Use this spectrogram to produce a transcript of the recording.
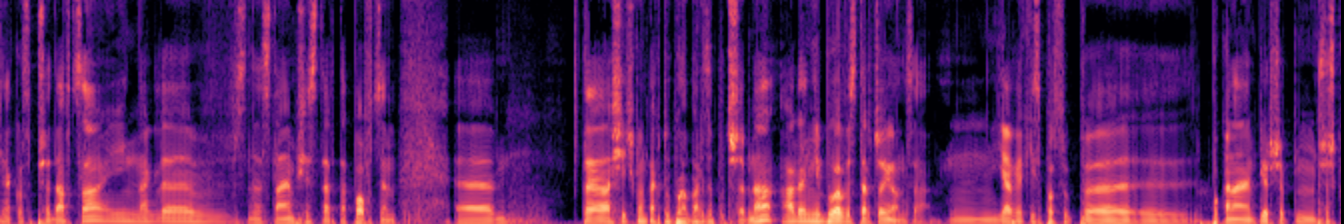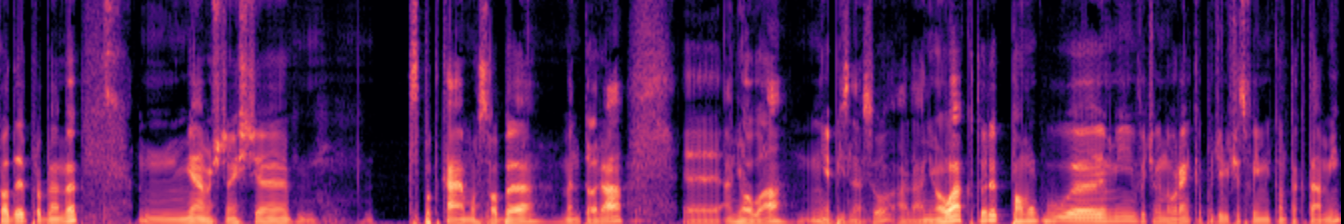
jako sprzedawca i nagle stałem się startupowcem ta sieć kontaktów była bardzo potrzebna, ale nie była wystarczająca. Mm, ja w jakiś sposób e, e, pokonałem pierwsze mm, przeszkody, problemy. Mm, miałem szczęście, spotkałem osobę, mentora, e, anioła, nie biznesu, ale anioła, który pomógł mi, wyciągnął rękę, podzielił się swoimi kontaktami.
